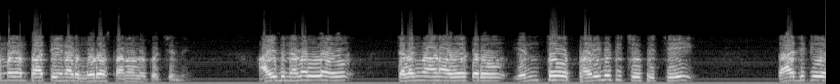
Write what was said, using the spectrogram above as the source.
ఎంఐఎం పార్టీ ఈనాడు మూడో స్థానంలోకి వచ్చింది. ఐదు నెలల్లో తెలంగాణ ఓటరు ఎంతో పరిణితి చూపించి రాజకీయ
